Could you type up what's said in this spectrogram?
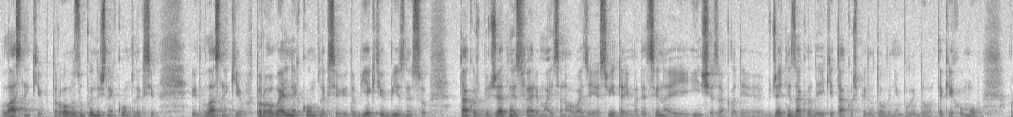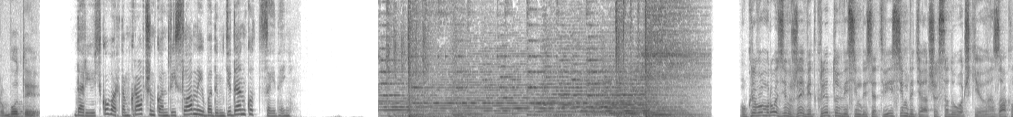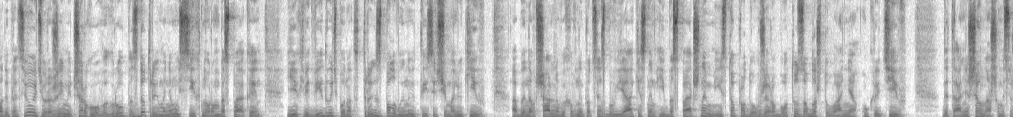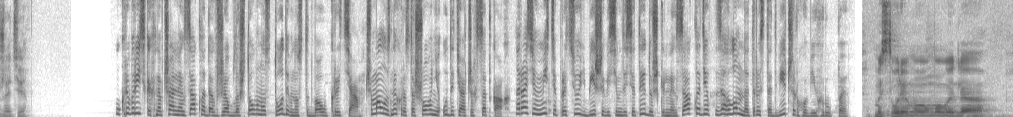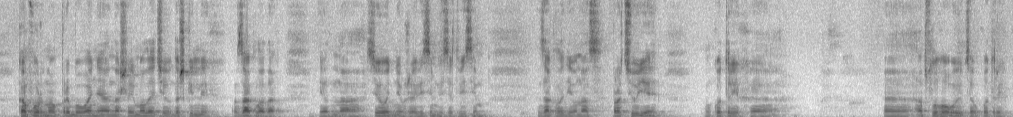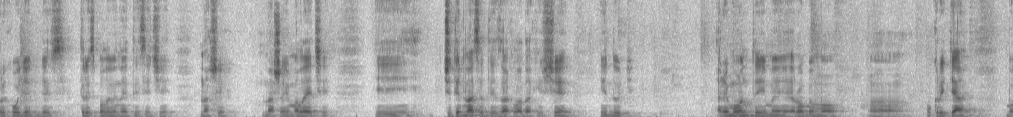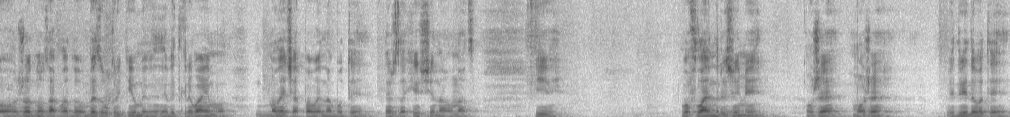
власників торгово-зупиночних комплексів, від власників торговельних комплексів, від об'єктів бізнесу, також бюджетної сфери, мається на увазі і освіта, і медицина, і інші заклади, бюджетні заклади, які також підготовлені були до таких умов роботи. Дар'я Юськова, Артем Кравченко, Андрій Славний, Вадим Діденко. Цей день. У Кривому Розі вже відкрито 88 дитячих садочків. Заклади працюють у режимі чергових груп з дотриманням усіх норм безпеки. Їх відвідують понад 3,5 тисячі малюків. Аби навчально-виховний процес був якісним і безпечним, місто продовжує роботу з облаштування укриттів. Детальніше у нашому сюжеті. У криворізьких навчальних закладах вже облаштовано 192 укриття. Чимало з них розташовані у дитячих садках. Наразі в місті працюють більше 80 дошкільних закладів, загалом на 302 чергові групи. Ми створюємо умови для комфортного перебування нашої малечі в дошкільних закладах. І на сьогодні вже 88 закладів у нас працює, в котрих е, е, обслуговуються, в котрих приходять десь 3,5 тисячі наших, нашої малечі. І в 14 закладах іще йдуть ремонти, і ми робимо е, укриття, бо жодного закладу без укриттів ми не відкриваємо. Малеча повинна бути теж захищена у нас. І в офлайн режимі вже може відвідувати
